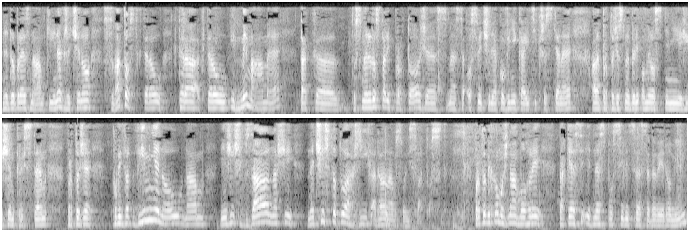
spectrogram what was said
nedobré známky. Jinak řečeno, svatost, kterou, která, kterou i my máme, tak eh, to jsme nedostali proto, že jsme se osvědčili jako vynikající křesťané, ale protože jsme byli omilostněni Ježíšem Kristem, protože výměnou nám Ježíš vzal naši nečistotu a hřích a dal nám svoji svatost. Proto bychom možná mohli také si i dnes posílit své sebevědomí,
